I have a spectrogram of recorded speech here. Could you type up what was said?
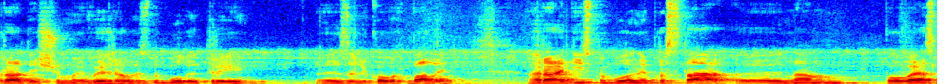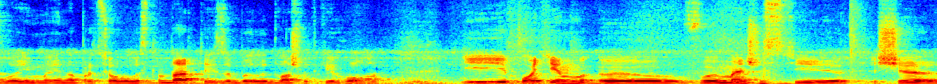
Радий, що ми виграли, здобули три е, залікових бали. Гра дійсно була непроста. Е, Нам повезло і ми напрацьовували стандарти і забили два швидкі гола. І потім е, в меншості ще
